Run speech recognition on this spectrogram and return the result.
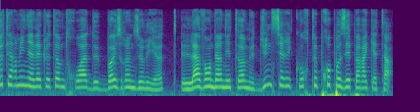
termine avec le tome 3 de Boys Run the Riot, l'avant-dernier tome d'une série courte proposée par Akata,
